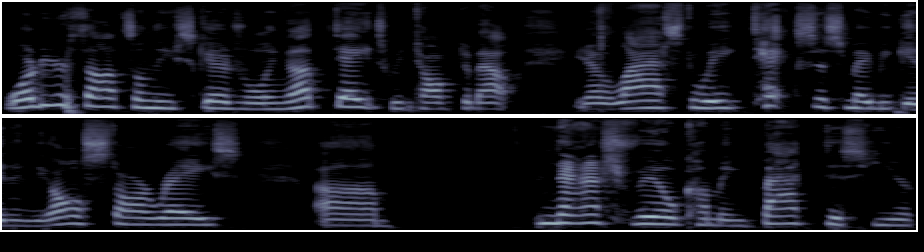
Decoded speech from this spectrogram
what are your thoughts on these scheduling updates? We talked about, you know, last week, Texas maybe getting the All Star race, um, Nashville coming back this year.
